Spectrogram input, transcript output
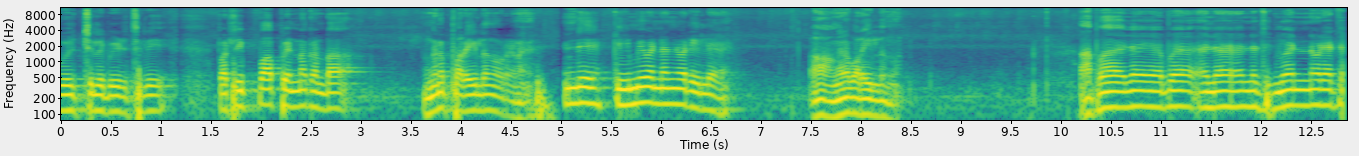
വീഴ്ചൽ വീഴ്ചൽ പക്ഷെ ഇപ്പം ആ പെണ്ണെ കണ്ട അങ്ങനെ പറയില്ലെന്ന് പറയണേ. എന്റെ കിഴിമി പെണ്ണെന്ന് പറയില്ലേ? ആ അങ്ങനെ പറയില്ലെന്ന്. അപ്പോൾ അതിന്റെ അപ്പോൾ എന്റെ തിരുമ്പി പെണ്ണെന്ന് പറയാത്ത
